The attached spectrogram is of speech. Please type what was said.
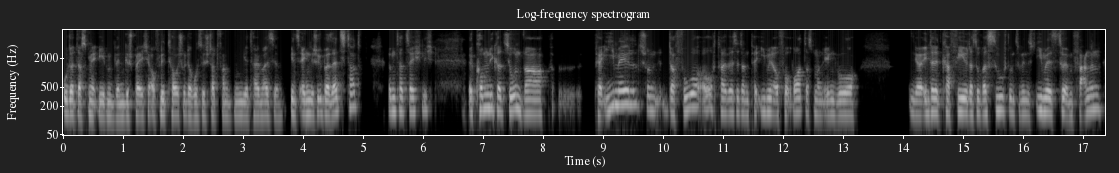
Oder dass mir eben, wenn Gespräche auf Litauisch oder Russisch stattfanden, mir teilweise ins Englische übersetzt hat, ähm, tatsächlich. Äh, Kommunikation war äh, per E-Mail schon davor auch, teilweise dann per E-Mail auch vor Ort, dass man irgendwo ja, Internetcafé oder sowas sucht, um zumindest E-Mails zu empfangen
